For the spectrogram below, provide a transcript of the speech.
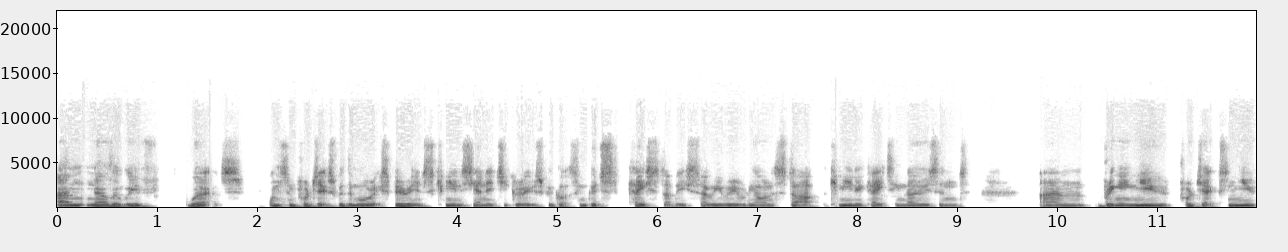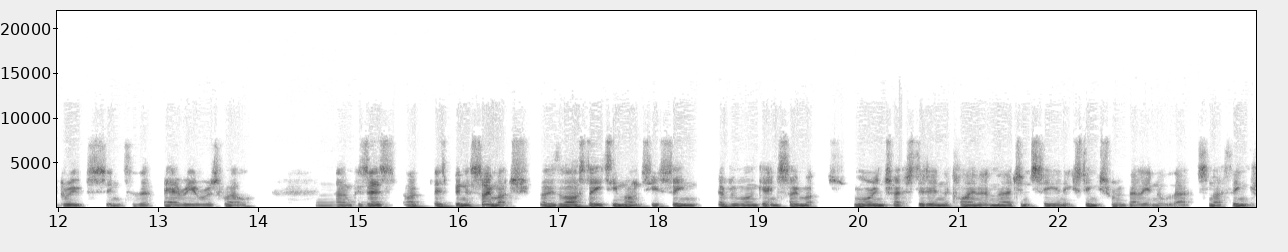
Um, now that we've worked on some projects with the more experienced community energy groups, we've got some good case studies. So we really want to start communicating those and um, bringing new projects and new groups into the area as well Mm. because there's uh, there's been so much over the last 18 months you've seen everyone getting so much more interested in the climate emergency and extinction rebellion and all that. And i think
